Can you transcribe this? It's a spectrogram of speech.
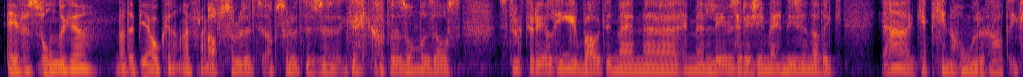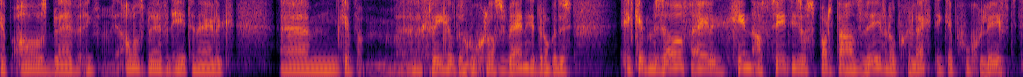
even zondigen, dat heb jij ook gedaan, Frank? Absoluut, absoluut. Dus, uh, ik, had de zonde zelfs structureel ingebouwd in mijn, uh, in mijn levensregime. In die zin dat ik, ja, ik heb geen honger gehad. Ik heb alles blijven, alles blijven eten eigenlijk. Um, ik heb eh, geregeld een goed glas wijn gedronken. Dus ik heb mezelf eigenlijk geen ascetisch of Spartaans leven opgelegd. Ik heb goed geleefd.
